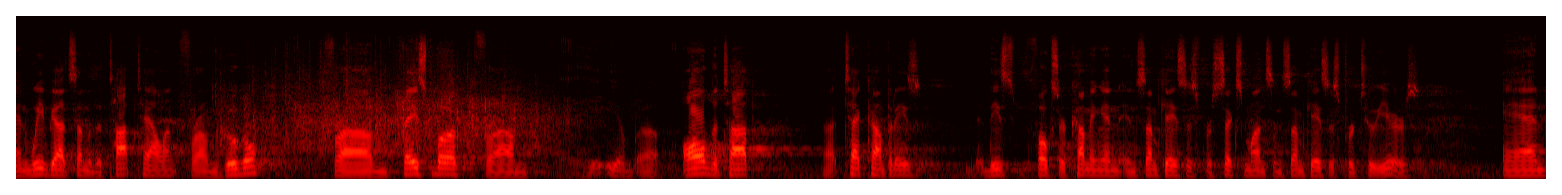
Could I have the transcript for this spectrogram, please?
And we've got some of the top talent from Google, from Facebook, from you know, uh, all the top uh, tech companies. These folks are coming in, in some cases for six months, in some cases for two years. And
